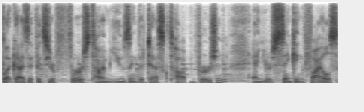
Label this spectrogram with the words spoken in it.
But guys, if it's your first time using the desktop version and you're syncing files,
